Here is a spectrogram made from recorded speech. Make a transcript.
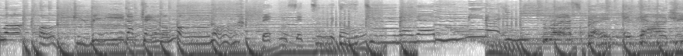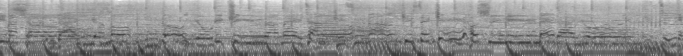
は、wow、君だけのもの伝説へとつながる未来 Let's play 描きましょうダイヤモンドよりきらめいた絆奇跡星に願いを譲れ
